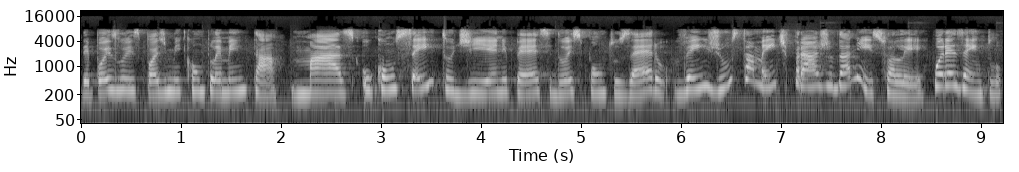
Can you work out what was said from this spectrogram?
Depois, Luiz, pode me complementar. Mas o conceito de NPS 2.0 vem justamente para ajudar nisso, Ale. Por exemplo,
